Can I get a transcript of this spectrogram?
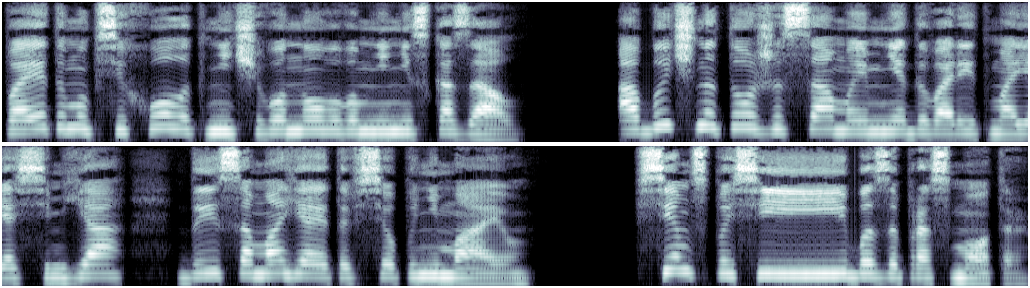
поэтому психолог ничего нового мне не сказал. Обычно то же самое мне говорит моя семья, да и сама я это все понимаю. Всем спасибо за просмотр.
